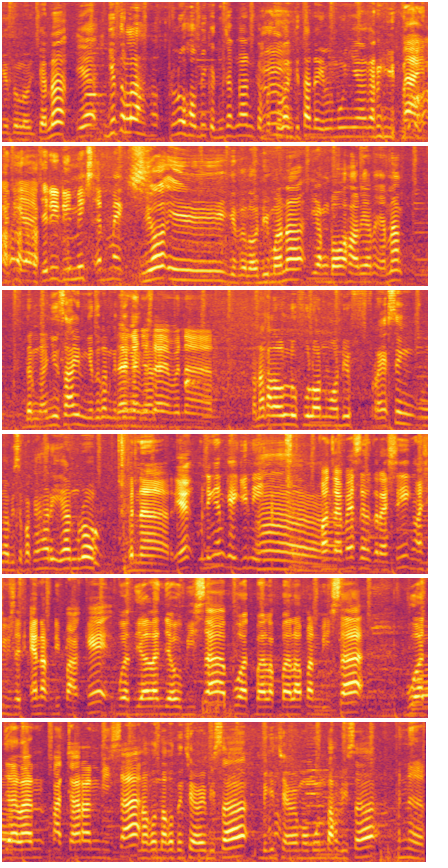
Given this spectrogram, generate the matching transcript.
gitu loh. Karena ya gitulah, lu hobi kenceng kan, kebetulan kita ada ilmunya kan gitu. Nah itu dia. Jadi di mix and match. Yoi, gitu loh. Di mana yang bawa harian enak dan nggak nyusahin gitu kan Dan kencengnya kan. saya benar. Karena kalau lu full on modif racing nggak bisa pakai harian bro. Benar. Ya mendingan kayak gini. Ah. Konsepnya street racing masih bisa enak dipakai buat jalan jauh bisa, buat balap-balapan bisa, buat Buat- jalan pacaran bisa. Nakut-nakutin cewek bisa, bikin cewek mau muntah bisa. Bener.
